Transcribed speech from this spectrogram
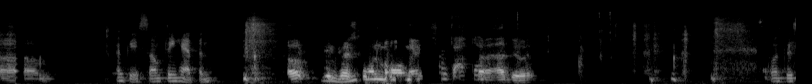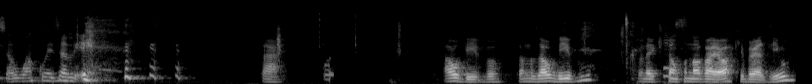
Um, okay, something happened. oh, just one moment. Uh, I'll do it. Aconteceu alguma coisa ali. Tá. Ao vivo. Estamos ao vivo. Conexão com Nova York, Brasil.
